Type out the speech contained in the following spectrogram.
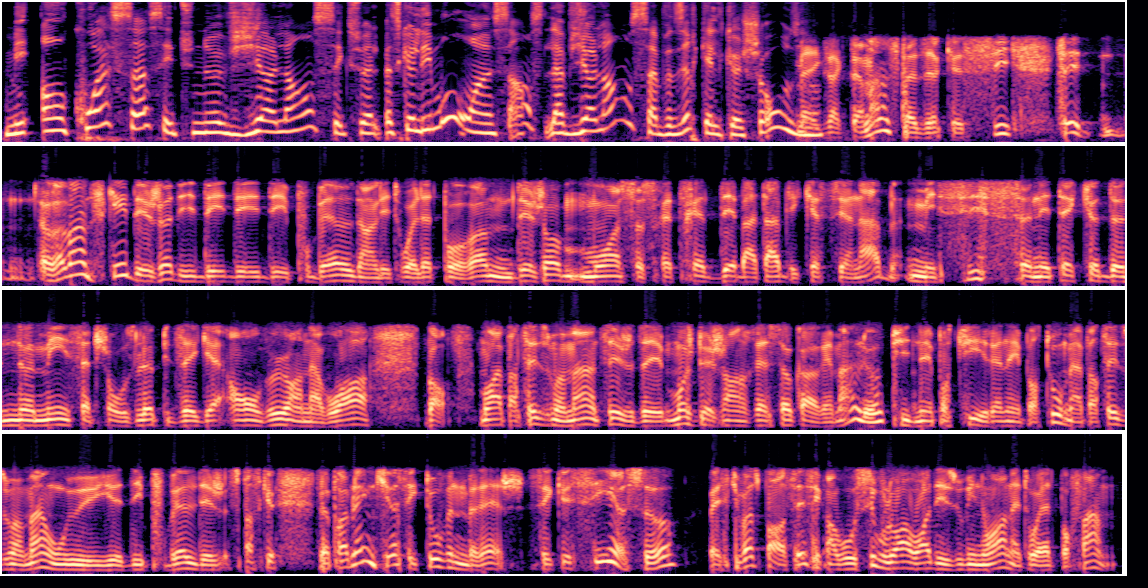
Mais en quoi ça c'est une violence sexuelle? Parce que les mots ont un sens. La violence, ça veut dire quelque chose. Ben exactement, c'est-à-dire que si tu sais revendiquer déjà des des, des, poubelles dans les toilettes pour hommes, déjà, moi, ce serait très débattable et questionnable. Mais si ce n'était que de nommer cette chose-là puis de dire, on veut en avoir, bon, moi, à partir du moment, tu sais, je dis, moi, je dégenrerais ça carrément, là, puis n'importe qui irait n'importe où. Mais à partir du moment où il y a des poubelles déjà, c'est parce que le problème qu'il y a, c'est que tu ouvres une brèche. C'est que s'il y a ça, ben, ce qui va se passer, c'est qu'on va aussi vouloir avoir des urinoirs dans les toilettes pour femmes.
